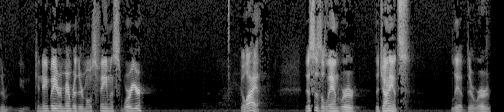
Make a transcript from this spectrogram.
the, can anybody remember their most famous warrior? Goliath. This is a land where the giants lived. There were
